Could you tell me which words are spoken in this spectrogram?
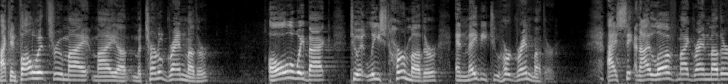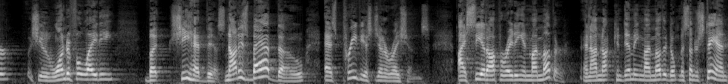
I can follow it through my, my uh, maternal grandmother, all the way back to at least her mother and maybe to her grandmother. I see, and I loved my grandmother. She was a wonderful lady, but she had this. Not as bad, though, as previous generations. I see it operating in my mother. And I'm not condemning my mother, don't misunderstand,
